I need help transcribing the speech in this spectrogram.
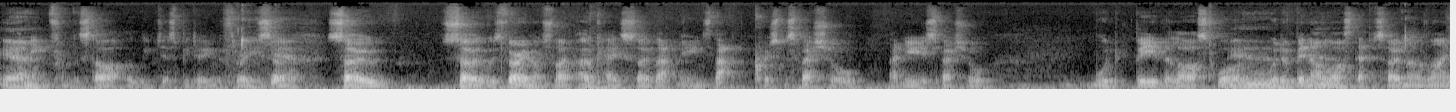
I Yeah. mean, from the start that we'd just be doing the three. So, Yeah. so, so it was very much like, okay, so that means that Christmas special, that New Year special, would be the last one. Yeah, would have been our last episode. And I was like,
